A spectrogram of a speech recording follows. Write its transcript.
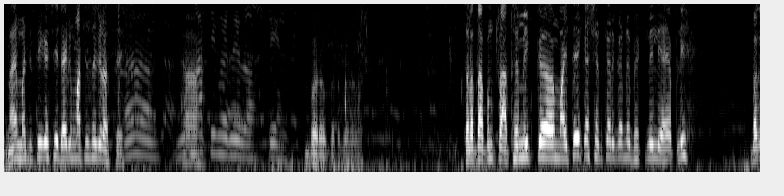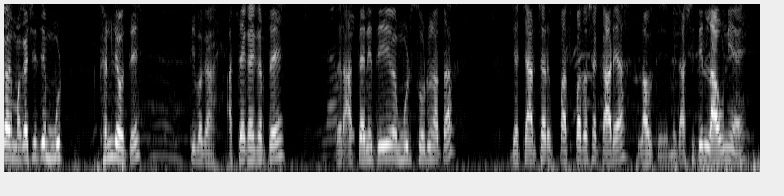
नाही म्हणजे ती कशी डायरेक्ट माती सगळी असते. हा. मग. माती भरलेला टेंट बरोबर बरोबर. चला आता आपण प्राथमिक माहिती आहे का शेतकऱ्यांकडनं भेटलेली आहे आपली. बघा मगाशी जे मूठ खणले होते ती बघा आत्या काय करते? तर आत्याने ती मूठ सोडून आता ज्या चार चार पाच पाच अशा काड्या लावते. म्हणजे अशी ती लावणी आहे.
